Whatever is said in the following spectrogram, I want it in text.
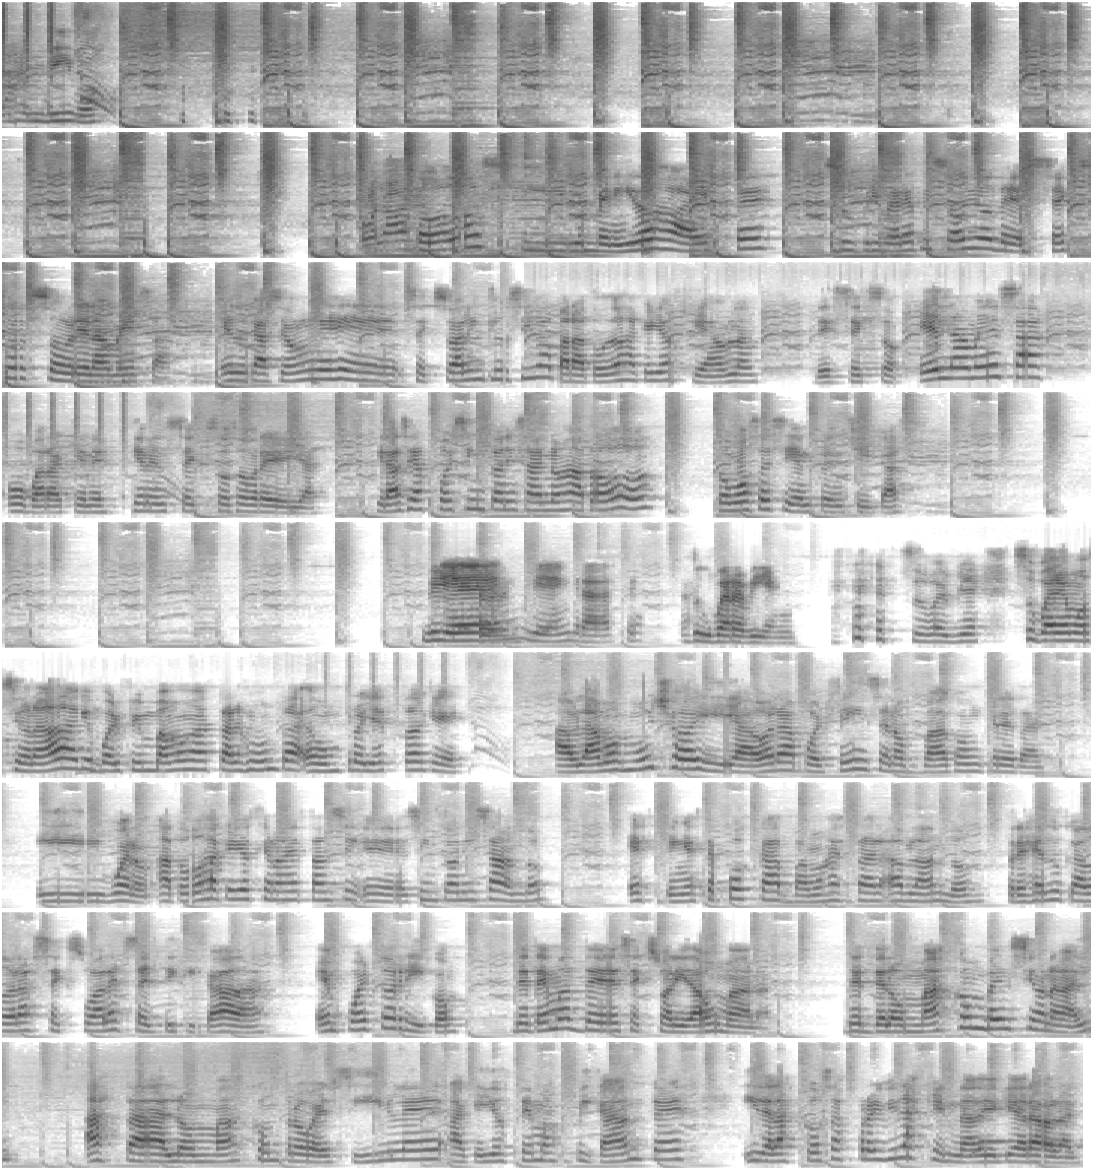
En vivo. Hola a todos y bienvenidos a este su primer episodio de Sexo sobre la Mesa. Educación eh, sexual inclusiva para todos aquellos que hablan de sexo en la mesa o para quienes tienen sexo sobre ella. Gracias por sintonizarnos a todos. ¿Cómo se sienten, chicas? Bien, bien, gracias. Súper bien. Súper bien. Súper emocionada que por fin vamos a estar juntas en un proyecto que hablamos mucho y ahora por fin se nos va a concretar. Y bueno, a todos aquellos que nos están eh, sintonizando, en este podcast vamos a estar hablando tres educadoras sexuales certificadas en Puerto Rico de temas de sexualidad humana, desde lo más convencional hasta lo más controversible, aquellos temas picantes y de las cosas prohibidas que nadie quiere hablar.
